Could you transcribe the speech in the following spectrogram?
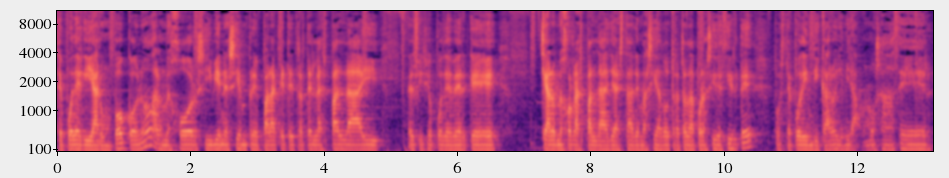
te puede guiar un poco, ¿no? A lo mejor si vienes siempre para que te traten la espalda y el fisio puede ver que que a lo mejor la espalda ya está demasiado tratada, por así decirte, pues te puede indicar, oye, mira, vamos a hacer,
